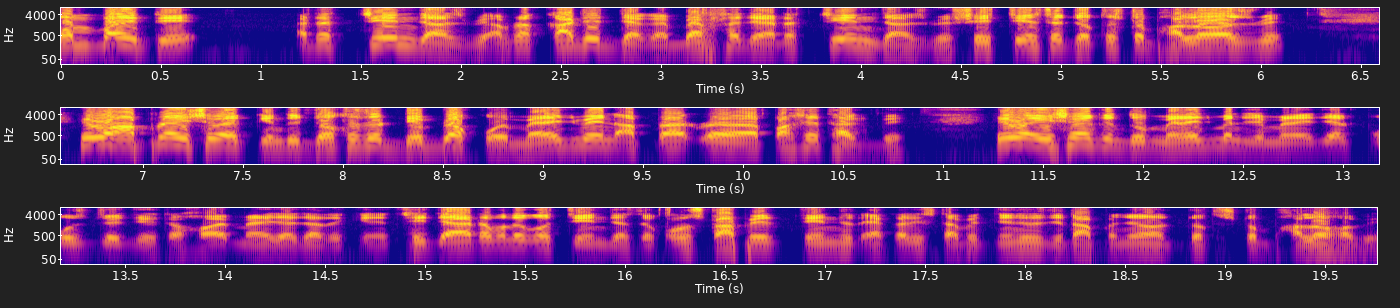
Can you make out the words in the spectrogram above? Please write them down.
কোম্পানিতে একটা চেঞ্জ আসবে, আপনার কাজের জায়গায়, ব্যবসার জায়গায় একটা চেঞ্জ আসবে, সেই চেঞ্জটা যথেষ্ট ভালো আসবে এবং আপনার এই সময় কিন্তু যথেষ্ট ডেভেলপ করে ম্যানেজমেন্ট আপনার পাশে থাকবে এবং এই সময় কিন্তু ম্যানেজমেন্ট যে ম্যানেজার পোস্ট যেটা হয় ম্যানেজার যাদের কিনে, সেই জায়গাটার মধ্যে কোনো চেঞ্জ আসে কোনো স্টাফের চেঞ্জ হতে, একাধিক স্টাফের চেঞ্জ হতে যেটা আপনার জন্য যথেষ্ট ভালো হবে।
